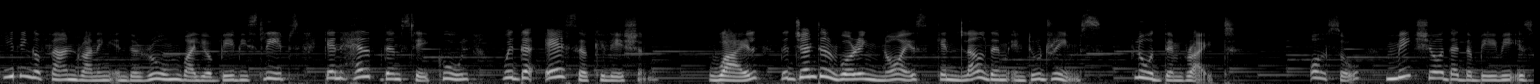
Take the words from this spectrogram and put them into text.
Keeping a fan running in the room while your baby sleeps can help them stay cool with the air circulation, while the gentle whirring noise can lull them into dreams. Clothe them right. Also, make sure that the baby is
